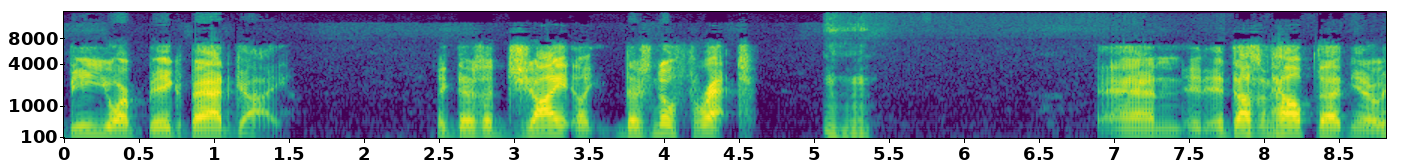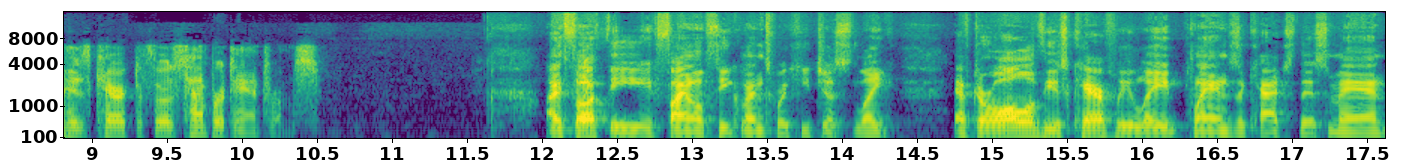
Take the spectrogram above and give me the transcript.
be your big bad guy. Like there's a giant like there's no threat. Hmm and it, it doesn't help that you know his character throws temper tantrums. I thought the final sequence where he just like after all of these carefully laid plans to catch this man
